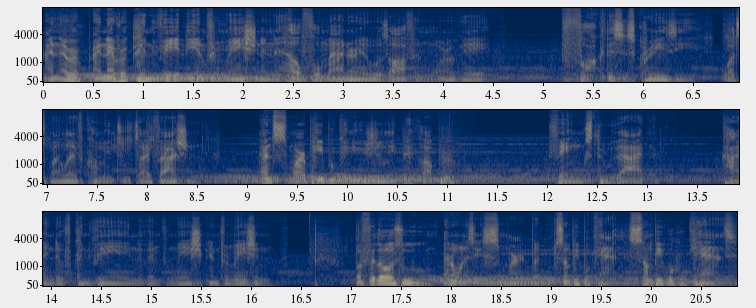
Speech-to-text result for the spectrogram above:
I never I never conveyed the information in a helpful manner. It was often more of a fuck, this is crazy. What's my life coming to type fashion. And smart people can usually pick up things through that kind of conveying of information information. But for those who I don't want to say smart, but some people can. Some people who can't,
